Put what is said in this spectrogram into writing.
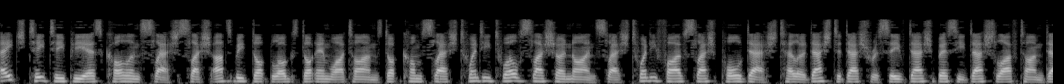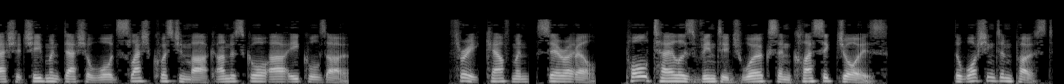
Https colon slash slash artsbeat.blogs.nytimes.com slash 2012 slash 09 slash 25 slash paul dash taylor dash to dash receive dash bessie dash lifetime dash achievement dash award slash question mark underscore r equals o 3 Kaufman, Sarah L. Paul Taylor's Vintage Works and Classic Joys. The Washington Post.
